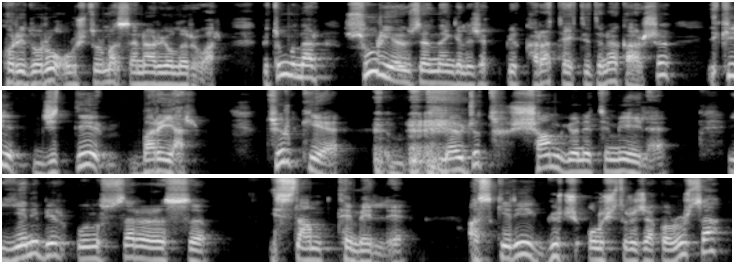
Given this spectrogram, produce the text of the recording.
koridoru oluşturma senaryoları var. Bütün bunlar Suriye üzerinden gelecek bir kara tehdidine karşı iki ciddi bariyer. Türkiye mevcut Şam yönetimiyle yeni bir uluslararası İslam temelli askeri güç oluşturacak olursa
